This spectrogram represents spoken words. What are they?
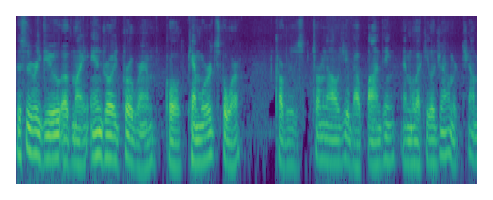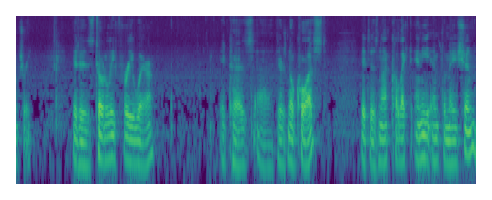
this is a review of my Android program called ChemWords 4. Covers terminology about bonding and molecular geometry. It is totally freeware because uh, there's no cost. It does not collect any information,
